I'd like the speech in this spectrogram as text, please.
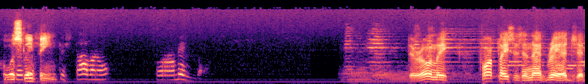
who were sleeping. There were only four places in that ridge that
